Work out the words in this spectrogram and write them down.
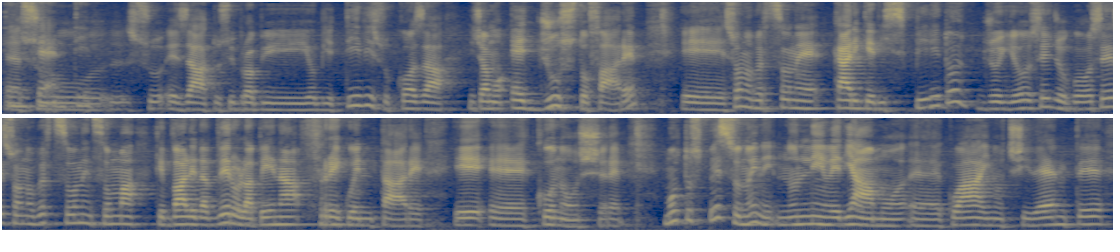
eh, su, su, esatto, sui propri obiettivi, su cosa diciamo è giusto fare. E sono persone cariche di spirito, gioiose, giocose, sono persone insomma che vale davvero la pena frequentare e eh, conoscere. Molto spesso noi ne, non ne vediamo eh, qua in Occidente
